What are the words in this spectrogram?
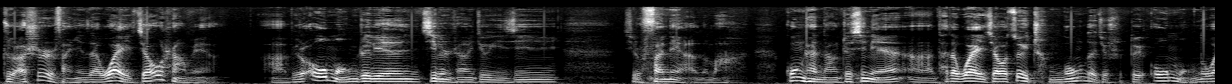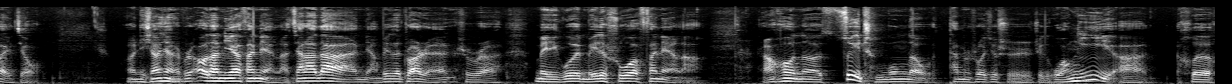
主要是反映在外交上面啊，比如欧盟这边基本上就已经就是翻脸了嘛。共产党这些年啊，他的外交最成功的就是对欧盟的外交啊，你想想是不是？澳大利亚翻脸了，加拿大两边在抓人，是不是？美国没得说翻脸了，然后呢，最成功的他们说就是这个王毅啊和。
